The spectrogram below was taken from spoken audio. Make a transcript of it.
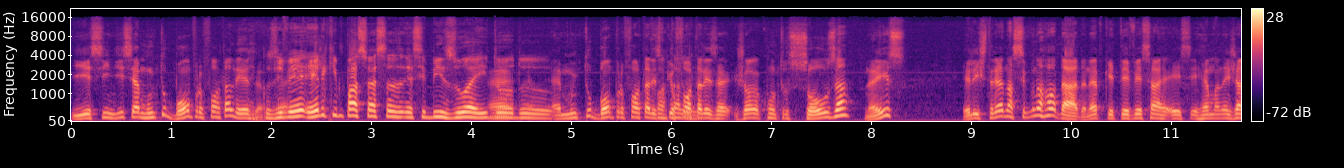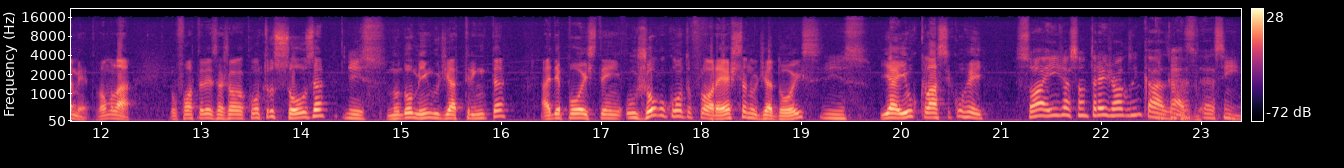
e esse início é muito bom pro Fortaleza. Inclusive ele que me passou essa- esse bizu aí do, do- É muito bom pro Fortaleza, porque o Fortaleza. Fortaleza joga contra o Souza, não é isso? Ele estreia na segunda rodada, né? Porque teve essa- esse remanejamento. Vamos lá. O Fortaleza joga contra o Souza isso, no domingo, dia 30. Aí depois tem o jogo contra o Floresta no dia 2. isso. E aí o Clássico Rei. Só aí já são três jogos em casa, Em casa. né? Assim,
